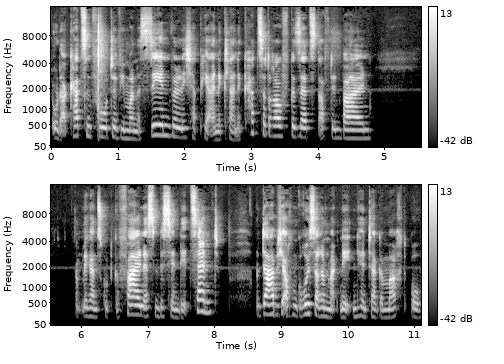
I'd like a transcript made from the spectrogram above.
oder Katzenpfote, wie man es sehen will. Ich habe hier eine kleine Katze draufgesetzt auf den Ballen. Hat mir ganz gut gefallen, ist ein bisschen dezent. Und da habe ich auch einen größeren Magneten hinter gemacht. Oh.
